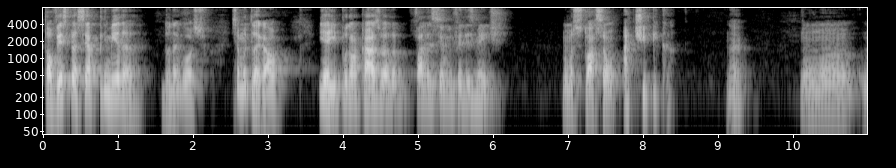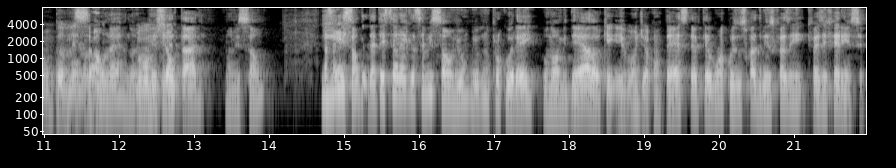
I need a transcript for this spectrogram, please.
Talvez para ser a primeira do negócio. Isso é muito legal. E aí, por um acaso, ela faleceu, infelizmente, numa situação atípica, né? Numa, num problema. Missão, numa, né? numa Nesse missão. detalhe, uma missão. E Essa esse- missão deve ter easter egg dessa missão, viu? Eu não procurei o nome dela, onde acontece, deve ter alguma coisa dos quadrinhos que, fazem, que faz referência.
